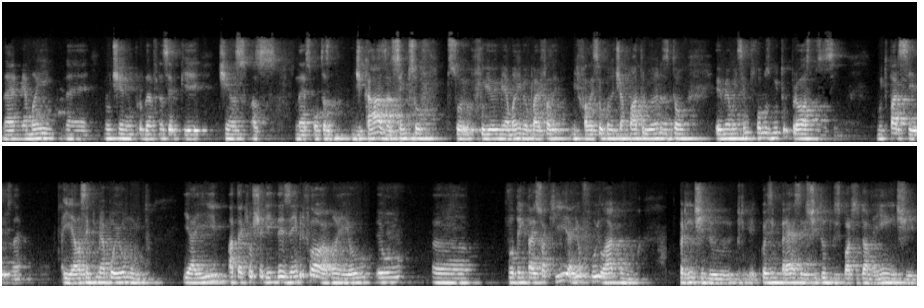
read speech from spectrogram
Né? Minha mãe né, não tinha nenhum problema financeiro porque tinha as, as, né, as contas de casa, sempre sou, sou, fui eu e minha mãe, meu pai fale, me faleceu quando eu tinha quatro anos, então eu e minha mãe sempre fomos muito próximos, assim, muito parceiros, né? E ela sempre me apoiou muito. E aí, até que eu cheguei em dezembro e falei, ó, oh, mãe, eu, eu uh, vou tentar isso aqui. Aí eu fui lá com print do coisa impressa, Instituto do Esporte da Mente,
